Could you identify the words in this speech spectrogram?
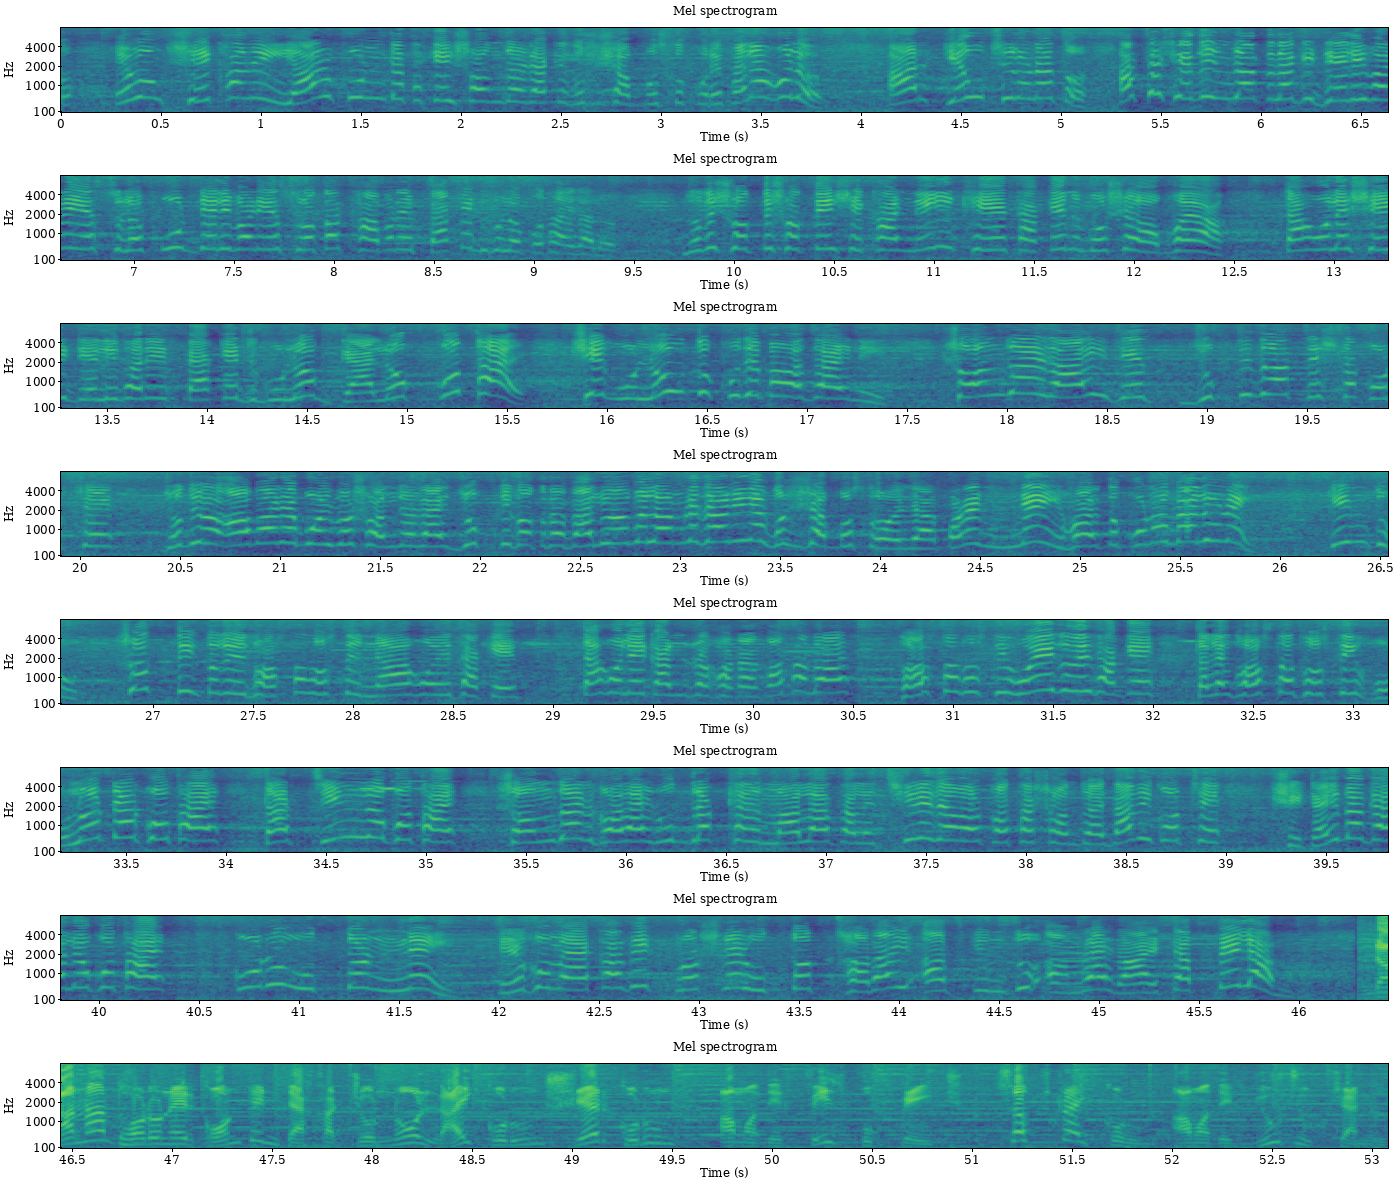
গেল এবং সেখানে ইয়ারফোনটা থেকে এই সঞ্জয় রায়কে দোষী সাব্যস্ত করে ফেলা হলো। আর কেউ ছিল না তো। আচ্ছা সেদিন রাতে নাকি ডেলিভারি এসেছিল ফুড ডেলিভারি এসেছিল, তার খাবারের প্যাকেটগুলো কোথায় গেল? যদি সত্যি সত্যি সেখানেই খেয়ে থাকেন বসে অভয়া, তাহলে সেই ডেলিভারির প্যাকেটগুলো গেল কোথায়? সেগুলোও তো খুঁজে পাওয়া যায়নি। সঞ্জয় রায় যে যুক্তি দেওয়ার চেষ্টা করছে, যদিও আবারে বলব, সঞ্জয় রায় যুক্তি কতটা ভ্যালুয়েবল আমরা জানি না, দোষী সাব্যস্ত হয়ে যাওয়ার পরে নেই, হয়তো কোনো ভ্যালু নেই। কিন্তু সত্যি তো যদি ধস্তাধস্তি না হয়ে থাকে, তাহলে এই কাণ্ডটা ঘটার কথা নয়। ধস্তাধস্তি হয়ে যদি থাকে, তাহলে ধস্তাধস্তি হলোটা কোথায়? তার চিহ্ন কোথায়? সঞ্জয়ের গলায় রুদ্রাক্ষের মালা তাহলে ছিঁড়ে যাওয়ার কথা সঞ্জয় দাবি করছে, সেটাই বা গেল কোথায়? কোনো উত্তর নেই। এরকম একাধিক প্রশ্নের উত্তর ছাড়াই আজ কিন্তু আমরা রায়টা পেলাম। নানা ধরনের কন্টেন্ট দেখার জন্য লাইক করুন শেয়ার করুন আমাদের ফেসবুক পেজ সাবস্ক্রাইব করুন আমাদের ইউটিউব চ্যানেল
